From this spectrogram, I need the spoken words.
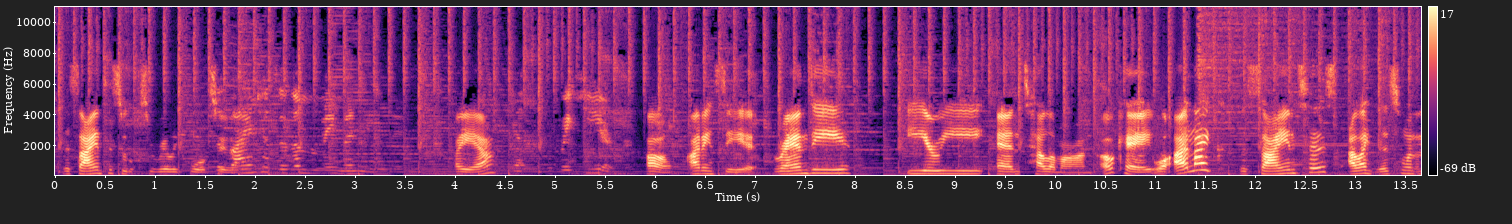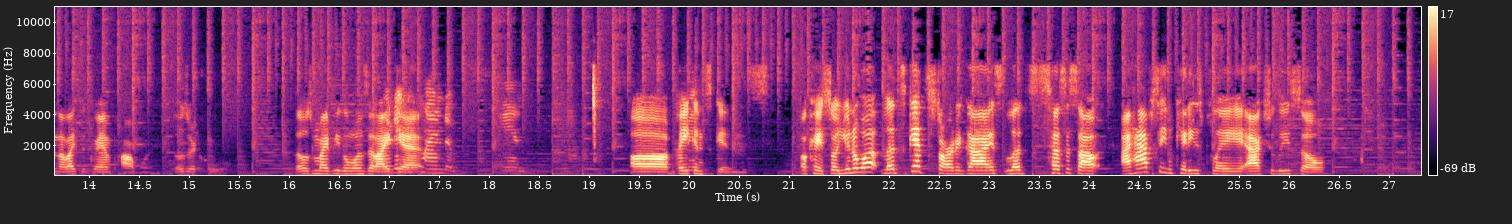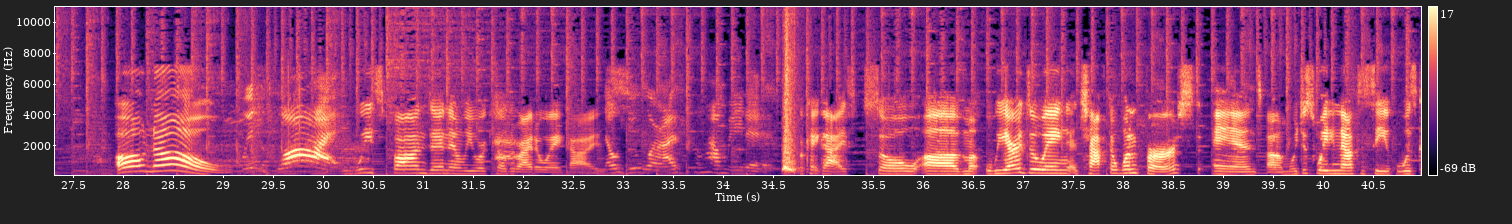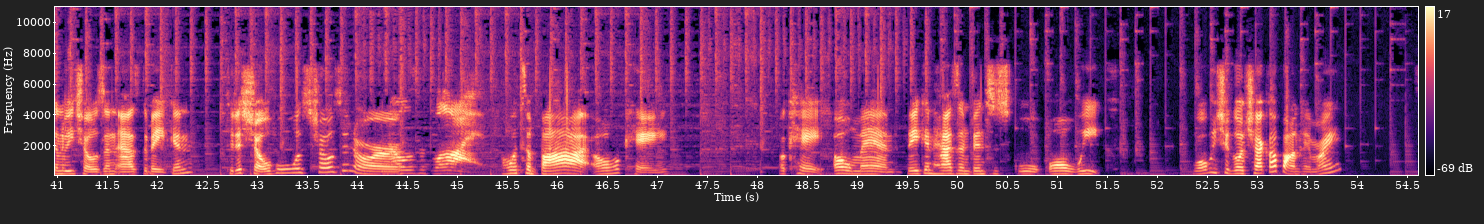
The scientist looks really cool too. The scientist is in the main menu. Oh yeah? Yes, it's right here. Oh, I didn't see it. Randy, Erie, and Telemon. Okay, well I like the scientist. I like this one and I like the grandpa one. Those are cool. Those might be the ones that I get. kind of skin? uh bacon skins okay so you know what let's get started guys let's test this out i have seen kitties play actually so oh no Wait, why? we spawned in and we were killed right away guys No, you were. I somehow made it. okay guys so um we are doing chapter one first and um we're just waiting now to see who is going to be chosen as the bacon did it show who was chosen or No, it's a bot. Oh, it's a bot. Oh, okay. Okay. Oh, man. Bakon hasn't been to school all week. Well, we should go check up on him, right?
